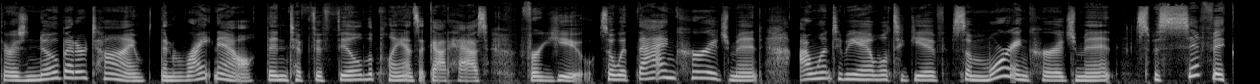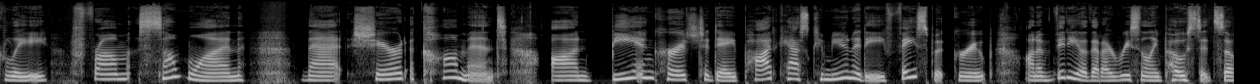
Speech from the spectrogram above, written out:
There is no better time than right now than to fulfill the plans that God has for you. So with that encouragement, I want to be able to give some more encouragement specifically from someone that shared a comment on be Encouraged Today podcast community Facebook group on a video that I recently posted. So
